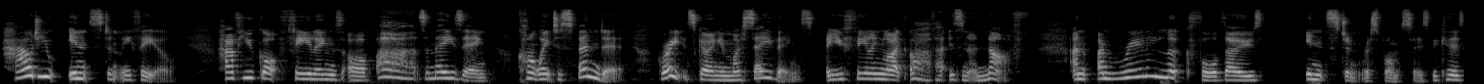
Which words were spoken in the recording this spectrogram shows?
How do you instantly feel? Have you got feelings of, oh, that's amazing? Can't wait to spend it. Great, it's going in my savings. Are you feeling like, oh, that isn't enough? And, and really look for those instant responses because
